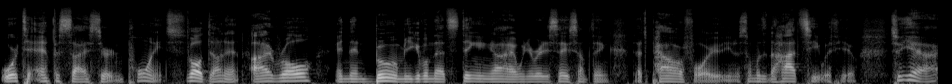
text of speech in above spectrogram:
or to emphasize certain points. We've all done it. Eye roll and then boom, you give them that stinging eye when you're ready to say something that's powerful. You know, someone's in the hot seat with you. So yeah,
